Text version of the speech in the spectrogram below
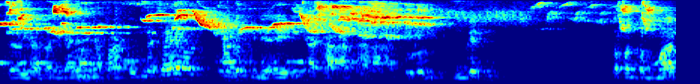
Kelihatan kayaknya vakum. Nah saya nganggap gini eh, ini agak-agak turun. Mungkin teman-teman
